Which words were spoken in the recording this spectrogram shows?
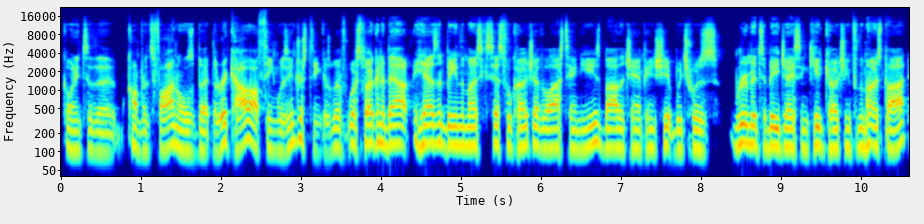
going into the conference finals. But the Rick Carlisle thing was interesting because we've, we've spoken about he hasn't been the most successful coach over the last 10 years, bar the championship, which was rumored to be Jason Kidd coaching for the most part.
